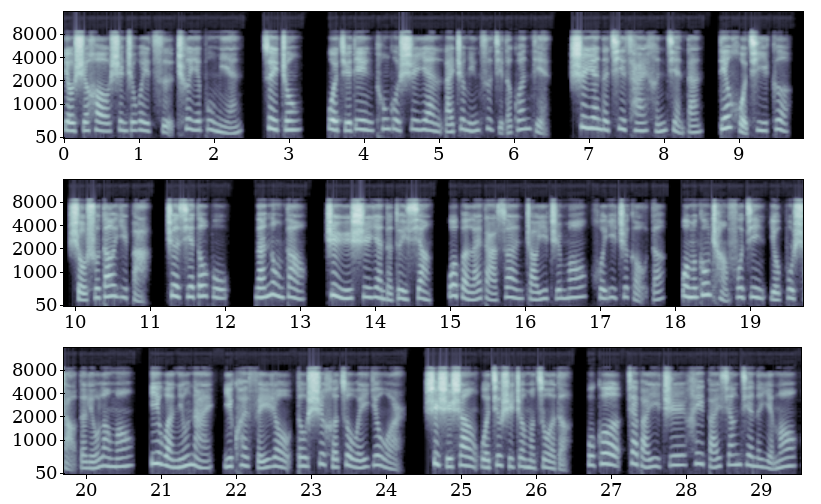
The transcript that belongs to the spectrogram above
有时候甚至为此彻夜不眠。最终，我决定通过试验来证明自己的观点。试验的器材很简单，点火器一个。手术刀一把，这些都不难弄到。至于试验的对象，我本来打算找一只猫或一只狗的。我们工厂附近有不少的流浪猫，一碗牛奶、一块肥肉都适合作为诱饵。事实上，我就是这么做的。不过，在把一只黑白相间的野猫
